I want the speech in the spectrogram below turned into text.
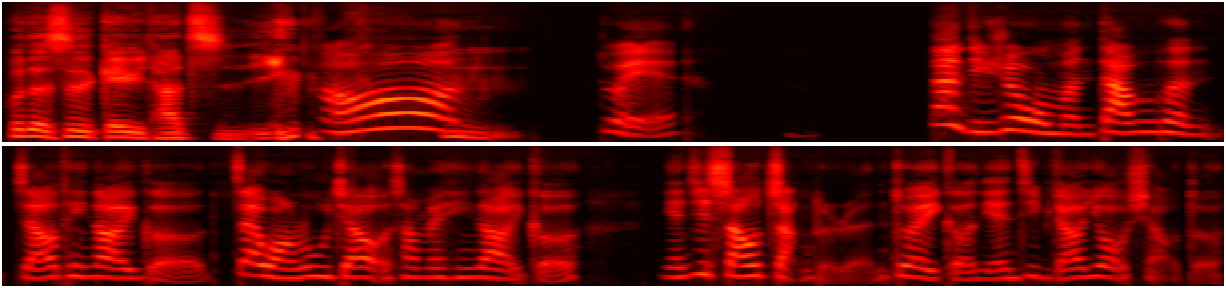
或者是给予他指引？哦，嗯，对，但的确，我们大部分只要听到一个在网络交友上面听到一个年纪稍长的人对一个年纪比较幼小的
